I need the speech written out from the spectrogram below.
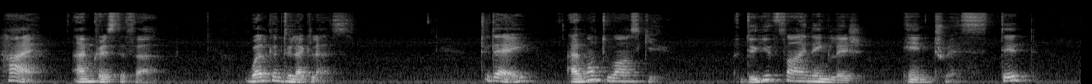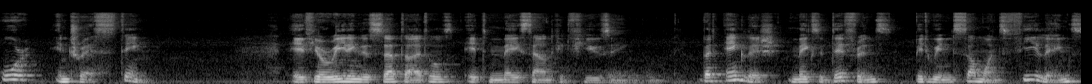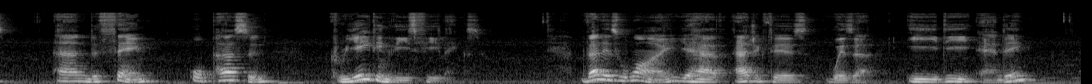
Hi, I'm Christopher. Welcome to La Classe. Today, I want to ask you, do you find English interested or interesting? If you're reading the subtitles, it may sound confusing. But English makes a difference between someone's feelings and the thing or person creating these feelings. That is why you have adjectives with a ed ending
